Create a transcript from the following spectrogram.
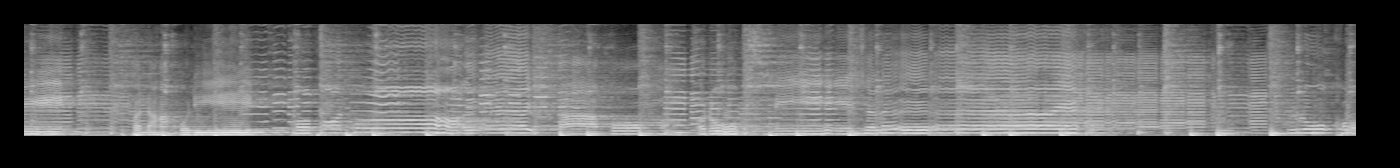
ดีคณะบดี ขอพรพ่อเอ้ยกราบกรมรูปนี้เฉลย ลูกขอ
